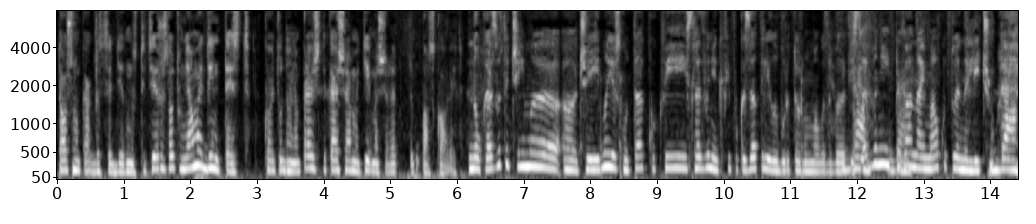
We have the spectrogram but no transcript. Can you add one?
точно как да се диагностицира, защото няма един тест, който да направиш, да кажеш, ама ти имаш пост-ковид. Но казвате, че има, а, че има яснота какви изследвания, какви показатели лабораторно могат да бъдат да, изследвани и да. това най-малкото е налично. Да,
